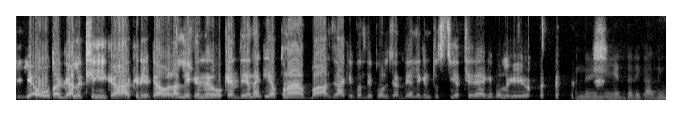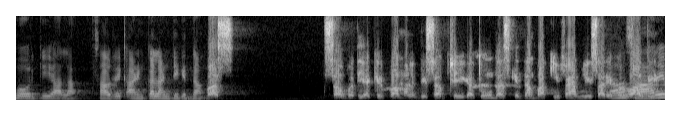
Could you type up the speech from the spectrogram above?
ਯਾ ਉਹ ਤਾਂ ਗੱਲ ਠੀਕ ਆ ਕੈਨੇਡਾ ਵਾਲਾ ਲੇਕਿਨ ਉਹ ਕਹਿੰਦੇ ਆ ਨਾ ਕਿ ਆਪਣਾ ਬਾਹਰ ਜਾ ਕੇ ਬੰਦੇ ਭੁੱਲ ਜਾਂਦੇ ਆ ਲੇਕਿਨ ਤੁਸੀਂ ਇੱਥੇ ਰਹਿ ਕੇ ਭੁੱਲ ਗਏ ਹੋ। ਨਹੀਂ ਨਹੀਂ ਇਦਾਂ ਦੀ ਗੱਲ ਨਹੀਂ। ਹੋਰ ਕੀ ਹਾਲ ਆ? ਸਾਰੇ ਅੰਕਲ ਆਂਟੀ ਕਿਦਾਂ? ਬਸ ਸਭ ਵਧੀਆ ਕਿਰਪਾ ਮਾਲਕ ਦੀ ਸਭ ਠੀਕ ਆ। ਤੂੰ ਦੱਸ ਕਿਦਾਂ? ਬਾਕੀ ਫੈਮਿਲੀ ਸਾਰੇ ਪਰਿਵਾਰ ਦੀ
